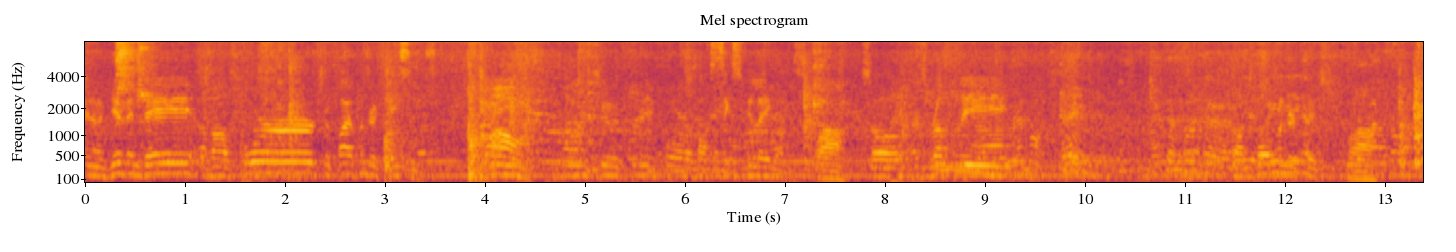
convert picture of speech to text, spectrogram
in a given day about four to five hundred cases. Wow. One, two, three, four, about six fillet guns. Wow. So that's roughly about twelve hundred fish. Wow.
